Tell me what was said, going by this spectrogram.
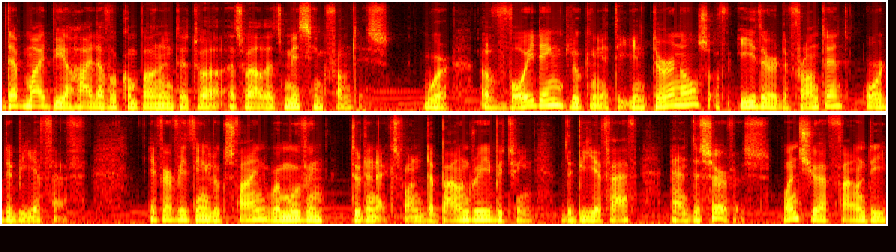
That might be a high level component as well as well that's missing from this. We're avoiding looking at the internals of either the front end or the BFF. If everything looks fine, we're moving to the next one, the boundary between the BFF and the service. Once you have found the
